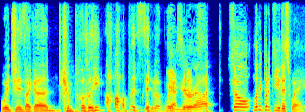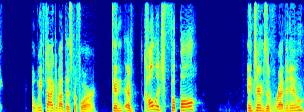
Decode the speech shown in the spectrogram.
which is like a complete opposite of where Yes, you're at. So let me put it to you this way. We've talked about this before. Con- uh, college football, in terms of revenue,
